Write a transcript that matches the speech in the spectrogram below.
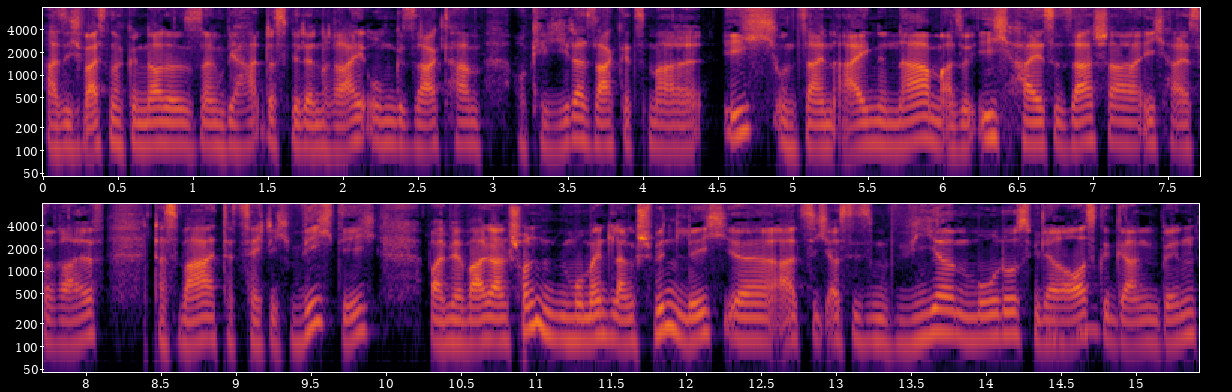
Also ich weiß noch genau, dass, wir, dass wir dann reihum gesagt haben, okay, jeder sagt jetzt mal ich und seinen eigenen Namen. Also ich heiße Sascha, ich heiße Ralf. Das war tatsächlich wichtig, weil mir war dann schon einen Moment lang schwindelig, äh, als ich aus diesem Wir-Modus wieder rausgegangen bin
